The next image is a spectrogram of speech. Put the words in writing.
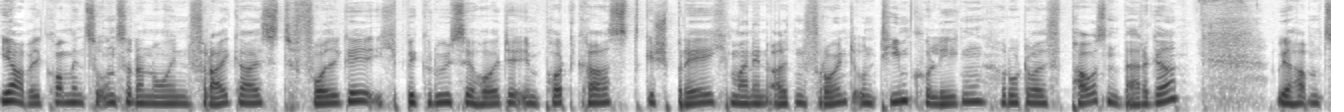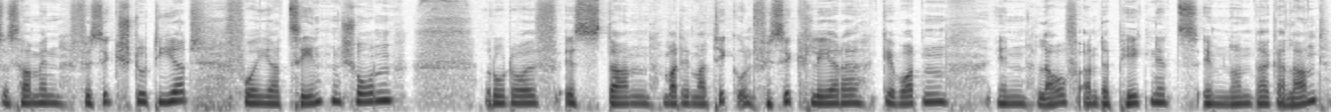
Ja, willkommen zu unserer neuen Freigeist-Folge. Ich begrüße heute im Podcast-Gespräch meinen alten Freund und Teamkollegen Rudolf Pausenberger. Wir haben zusammen Physik studiert, vor Jahrzehnten schon. Rudolf ist dann Mathematik- und Physiklehrer geworden in Lauf an der Pegnitz im Nürnberger Land.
